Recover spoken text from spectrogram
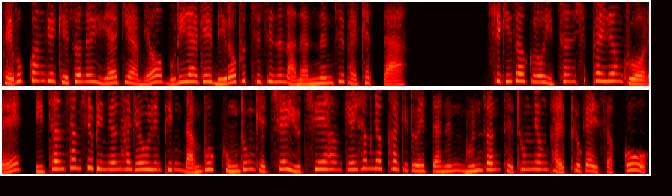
대북 관계 개선을 이야기하며 무리하게 밀어붙이지는 않았는지 밝혔다. 시기적으로 2018년 9월에 2032년 하계올림픽 남북 공동 개최 유치에 함께 협력하기도 했다는 문 전 대통령 발표가 있었고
